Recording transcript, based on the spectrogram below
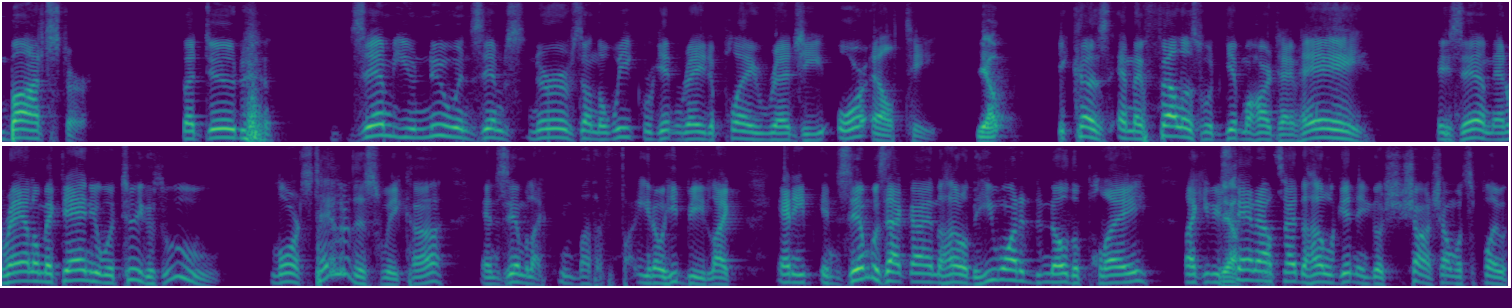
monster. But dude, Zim, you knew when Zim's nerves on the week were getting ready to play Reggie or LT Yep. because and the fellas would give him a hard time. Hey, Hey Zim and Randall McDaniel would too. He goes, "Ooh, Lawrence Taylor this week, huh?" And Zim like, "Motherfucker," you know, he'd be like, and he and Zim was that guy in the huddle that he wanted to know the play. Like if you Yeah. stand outside the huddle getting, it, he goes, "Sean, Sean, what's the play?"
